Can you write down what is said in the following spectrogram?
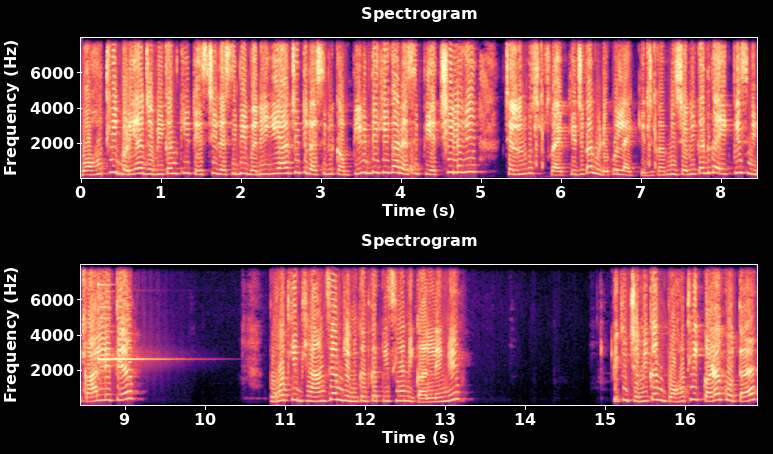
बहुत ही बढ़िया जमीकंद की टेस्टी रेसिपी बनेगी आज। तो रेसिपी कंप्लीट देखिएगा रेसिपी अच्छी लगी चैनल को सब्सक्राइब कीजिएगा वीडियो को लाइक कीजिएगा। हम इस का एक पीस निकाल लेते हैं। बहुत ही ध्यान से हम जमीकंद का पीस यहाँ निकाल लेंगे। क्योंकि जमीकंद बहुत ही कड़क होता है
